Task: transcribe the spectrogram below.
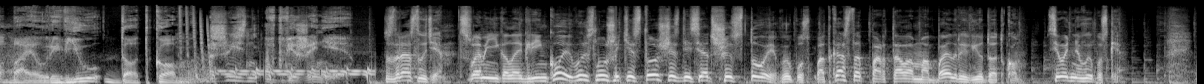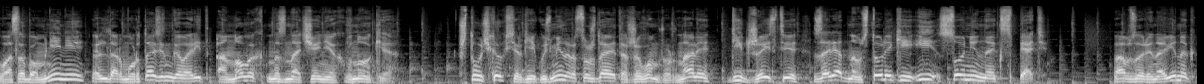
MobileReview.com Жизнь в движении. Здравствуйте, с вами Николай Гринько, и вы слушаете 166-й выпуск подкаста портала MobileReview.com Сегодня в выпуске. В особом мнении Эльдар Муртазин говорит о новых назначениях в Nokia. Штучках Сергей Кузьмин рассуждает о живом журнале, диджействе, зарядном столике и Sony Nex 5. В обзоре новинок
